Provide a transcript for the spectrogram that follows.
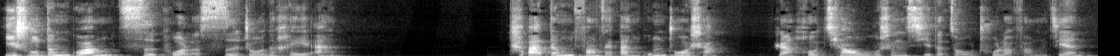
一束灯光刺破了四周的黑暗。他把灯放在办公桌上，然后悄无声息的走出了房间。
